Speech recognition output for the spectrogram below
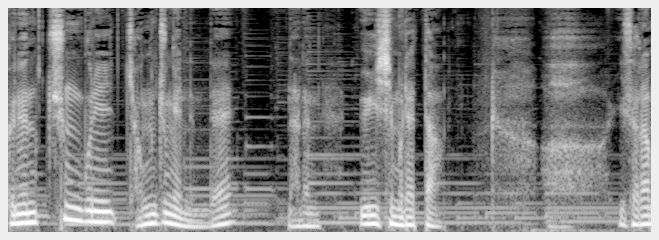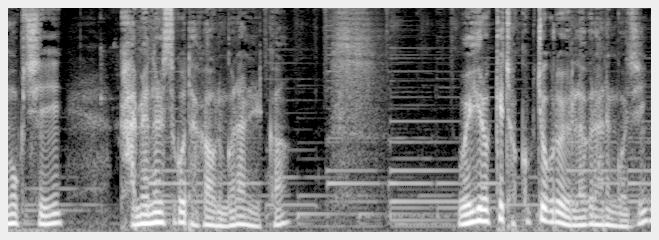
그는 충분히 정중했는데 나는 의심을 했다. 어, 이 사람 혹시 가면을 쓰고 다가오는 건 아닐까? 왜 이렇게 적극적으로 연락을 하는 거지?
